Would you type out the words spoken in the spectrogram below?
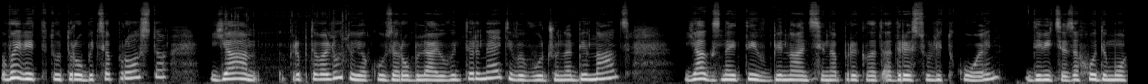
Вивід тут робиться просто. Я криптовалюту, яку заробляю в інтернеті, виводжу на Binance. Як знайти в Binance, наприклад, адресу Litecoin. Дивіться, заходимо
